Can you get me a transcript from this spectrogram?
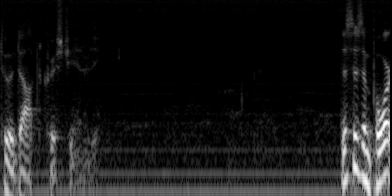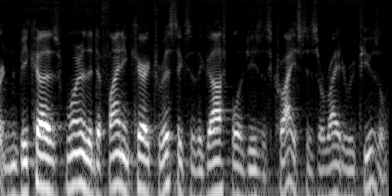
to adopt Christianity. This is important because one of the defining characteristics of the gospel of Jesus Christ is a right of refusal.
